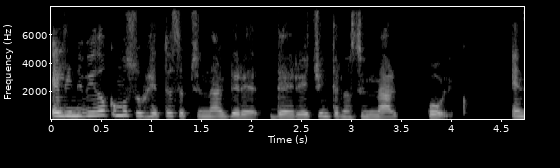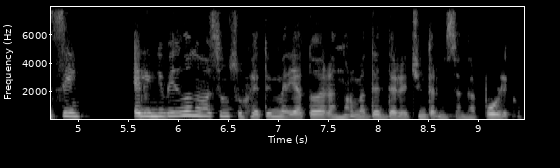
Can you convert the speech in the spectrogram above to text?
El individuo como sujeto excepcional de derecho internacional público. En sí, el individuo no es un sujeto inmediato de las normas del derecho internacional público.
